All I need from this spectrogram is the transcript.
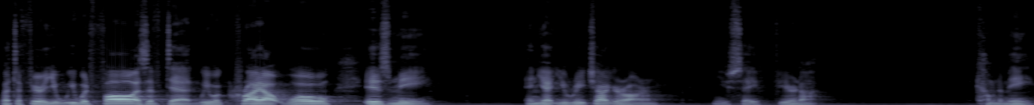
but to fear you. We would fall as if dead. We would cry out, Woe is me. And yet you reach out your arm and you say, Fear not. Come to me.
